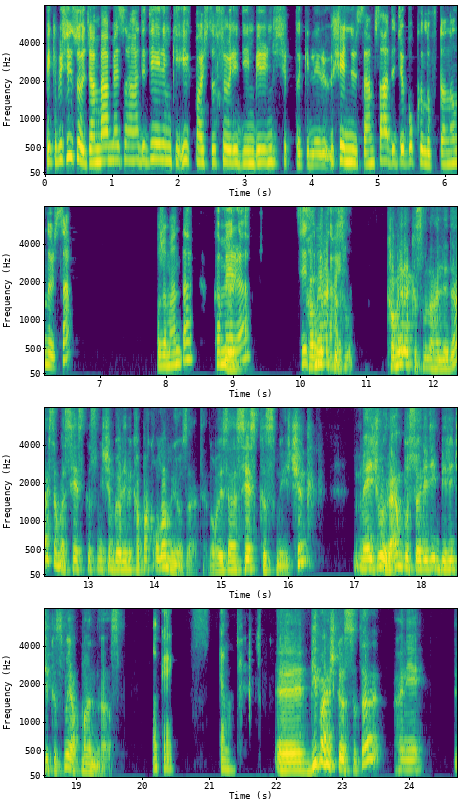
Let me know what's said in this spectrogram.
Peki bir şey söyleyeceğim. Ben mesela hadi diyelim ki ilk başta söylediğim birinci şıktakileri üşenirsem sadece bu kılıftan alırsam o zaman da kamera sesini Kamera kaydeder. kısmı kamera kısmını hallederse ama ses kısmı için böyle bir kapak olamıyor zaten. O yüzden ses kısmı için mecburen bu söylediğim birinci kısmı yapman lazım. Okey. Tamam. Ee, bir başkası da hani e,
